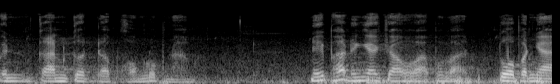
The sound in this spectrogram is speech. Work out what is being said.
เป็นการเกิดดับของรูปนามนี่พระนิยเจ้าว่าเพราะว่าตัวปัญญา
